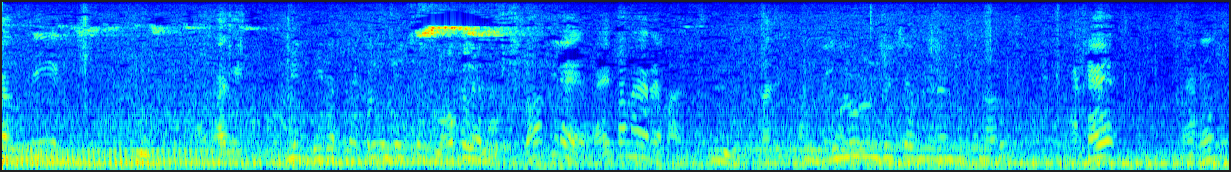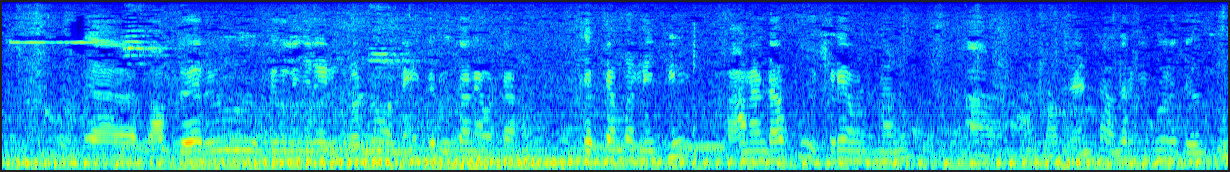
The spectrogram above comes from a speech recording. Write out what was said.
కలిసి అది మీరు మీరు నుంచి వచ్చారు లోకలేనా? లోకలే రైతన్నగారే మాది. అది. బెంగళూరు నుంచి వచ్చారు మీరు ఏం చెప్తున్నారు? అంటే నేను సాఫ్ట్వేర్ సివిల్ ఇంజనీరింగ్ రెండు ఉన్నాయి తిరుగుతూనే ఉంటాను. సెప్టెంబర్ నుంచి ఆన్ అండ్ ఆఫ్ ఇక్కడే ఉంటున్నాను. మా ఫ్రెండ్స్ అందరికీ కూడా తెలుసు.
